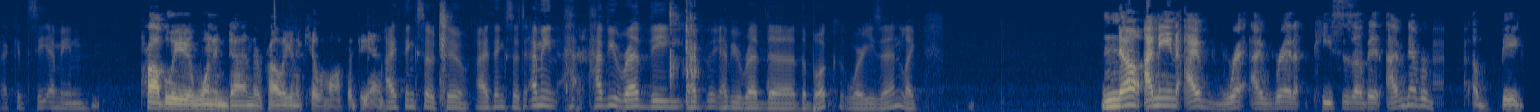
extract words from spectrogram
I could see. I mean, Probably a one and done. They're probably going to kill him off at the end. I think so too. I think so too. I mean, ha- have you read the have, have you read the the book where he's in? Like, No, I mean I've read I've read pieces of it. I've never been a big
